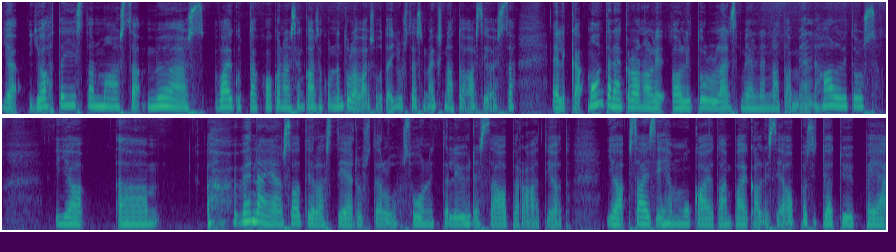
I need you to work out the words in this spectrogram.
ja johtajiston maassa, myös vaikuttaa kokonaisen kansakunnan tulevaisuuteen just esimerkiksi NATO-asioissa. Eli Montenegron oli, oli tullut länsimielinen NATO-mielinen hallitus ja ää, Venäjän sotilastiedustelu suunnitteli yhdessä operaatiot ja sai siihen mukaan jotain paikallisia oppositiotyyppejä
